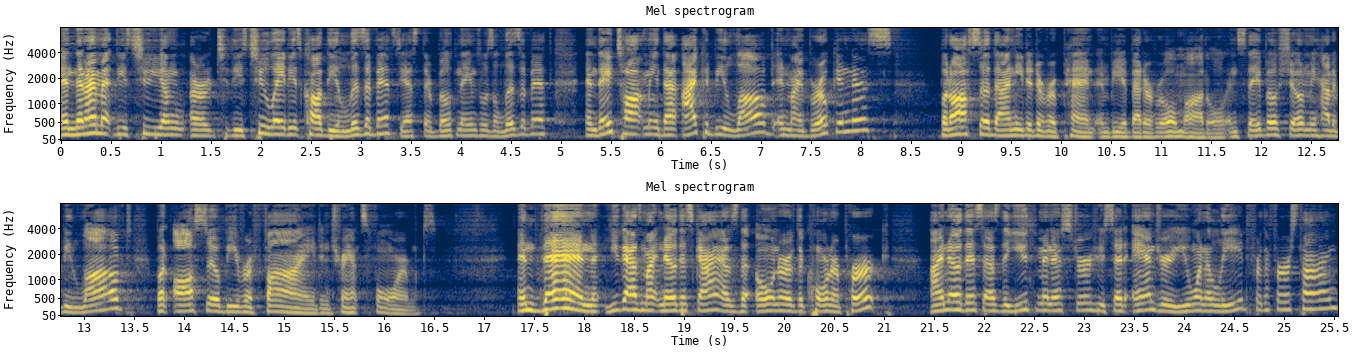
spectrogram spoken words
And then I met these two young, or to these two ladies called the Elizabeths. Yes, their both names was Elizabeth. And they taught me that I could be loved in my brokenness, but also that I needed to repent and be a better role model. And so they both showed me how to be loved, but also be refined and transformed. And then you guys might know this guy as the owner of the Corner Perk. I know this as the youth minister who said, Andrew, you want to lead for the first time?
